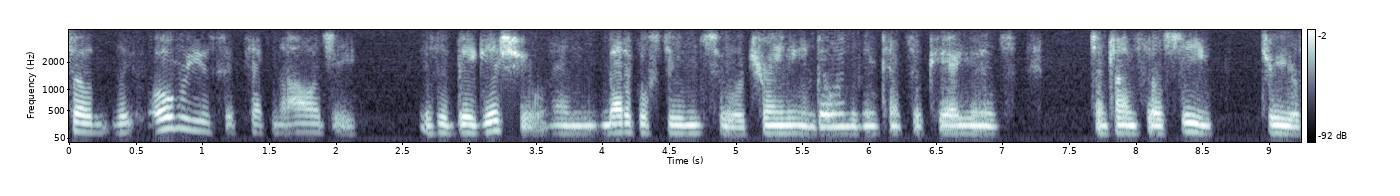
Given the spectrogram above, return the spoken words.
so the overuse of technology is a big issue. And medical students who are training and go into the intensive care units, sometimes they'll see three or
